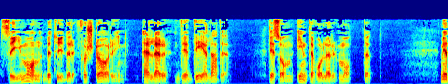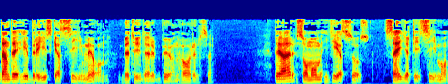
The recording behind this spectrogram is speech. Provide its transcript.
Simon betyder förstöring eller det delade, det som inte håller måttet. Medan det hebreiska Simeon betyder bönhörelse. Det är som om Jesus säger till Simon,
